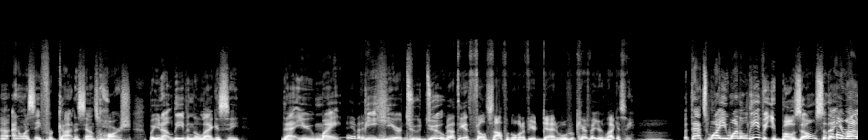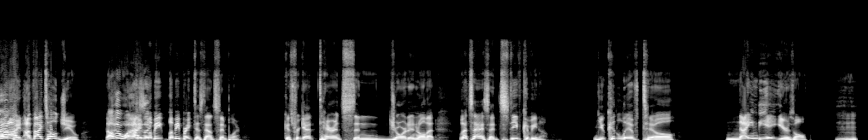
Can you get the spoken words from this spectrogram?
I I don't want to say forgotten. It sounds harsh, but you're not leaving the legacy that you might Yeah, but be here to do. not to get philosophical, but if you're dead, well, who cares about your legacy? But that's why you want to leave it, you bozo, so that Well, you why- remember. why- if I told you, Otherwise, All right, like- let me let me break this down simpler. Because forget Terrence and Jordan and all that. Let's say I said Steve Covino, you could live till 98 years old, Mhm.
